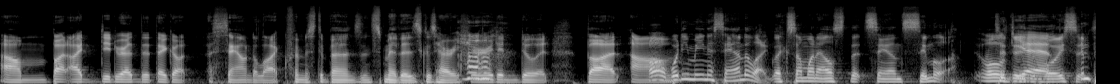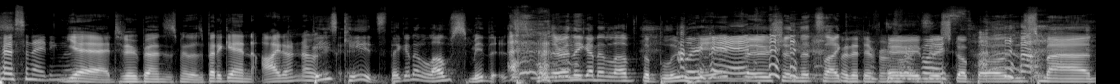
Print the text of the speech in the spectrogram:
Um, but I did read that they got a sound alike for Mr. Burns and Smithers because Harry Shearer didn't do it. But um, oh, what do you mean a sound alike? Like someone else that sounds similar Well, to do yeah. the voices? Impersonating them. Yeah, to do Burns and Smithers. But again, I don't know. These kids, they're gonna love Smithers. they're only gonna love the blue, Blue haired head. version that's like, With a different "Hey, voice." Mr. Burns, man."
